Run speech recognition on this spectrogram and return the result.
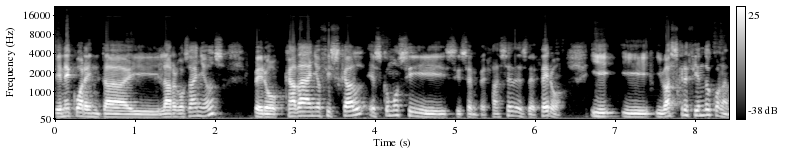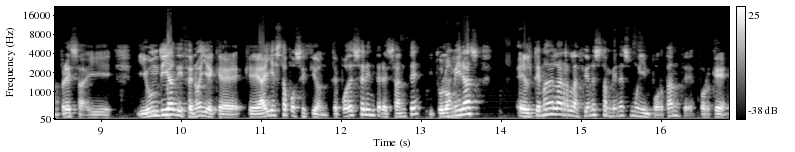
tiene 40 y largos años, pero cada año fiscal es como si, si se empezase desde cero. Y, y, vas creciendo con la empresa. Y, y un día dicen, oye, que, que, hay esta posición, ¿te puede ser interesante? Y tú lo miras el tema de las relaciones también es muy importante, porque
